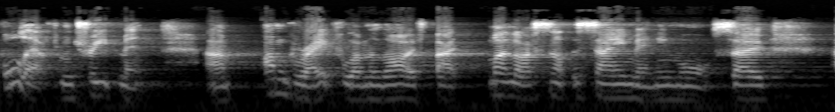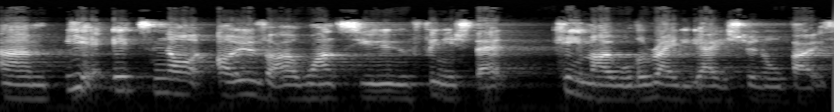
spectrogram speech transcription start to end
fall out from treatment. Um, I'm grateful I'm alive, but my life's not the same anymore. So, um, yeah, it's not over once you finish that chemo or the radiation or both.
